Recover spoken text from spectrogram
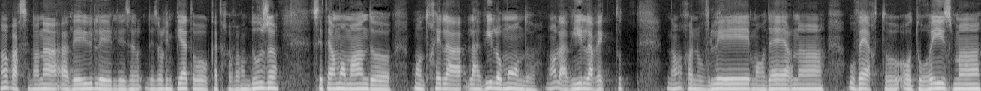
non, Barcelone avait eu les, Olympiades au 92. C'était un moment de montrer la, ville au monde, la ville avec tout non, renouvelée, moderne, ouverte au, tourisme,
